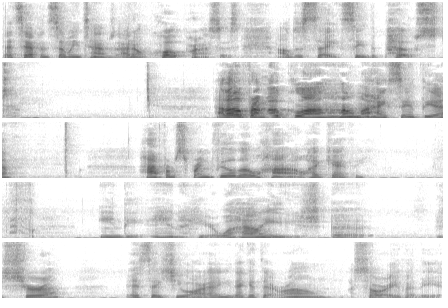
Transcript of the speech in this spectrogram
That's happened so many times. I don't quote prices. I'll just say, see the post. Hello from Oklahoma. Hey Cynthia. Hi from Springfield, Ohio. Hey Kathy. Indiana here. Well, hi, uh, Shura. S H U R A. Did I get that wrong? Sorry if I did.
